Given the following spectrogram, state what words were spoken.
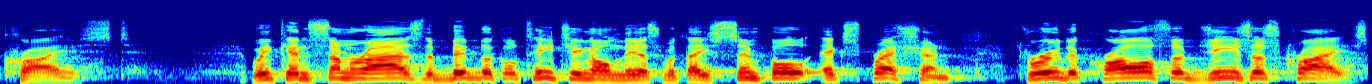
Christ. We can summarize the biblical teaching on this with a simple expression through the cross of Jesus Christ,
